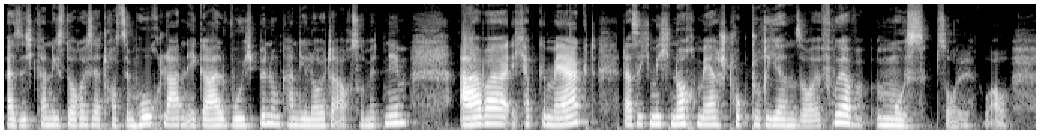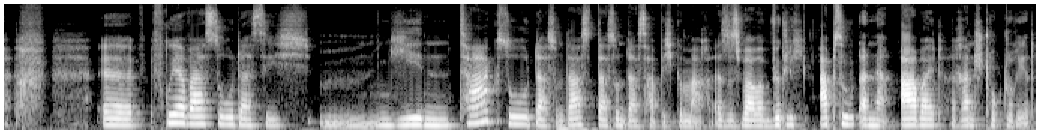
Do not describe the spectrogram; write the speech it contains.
Also ich kann die Stories ja trotzdem hochladen, egal wo ich bin und kann die Leute auch so mitnehmen. Aber ich habe gemerkt, dass ich mich noch mehr strukturieren soll. Früher muss, soll, wow. Äh, früher war es so, dass ich mh, mm, jeden Tag so das und das, das und das habe ich gemacht. Also es war aber wirklich absolut an der Arbeit ran strukturiert.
